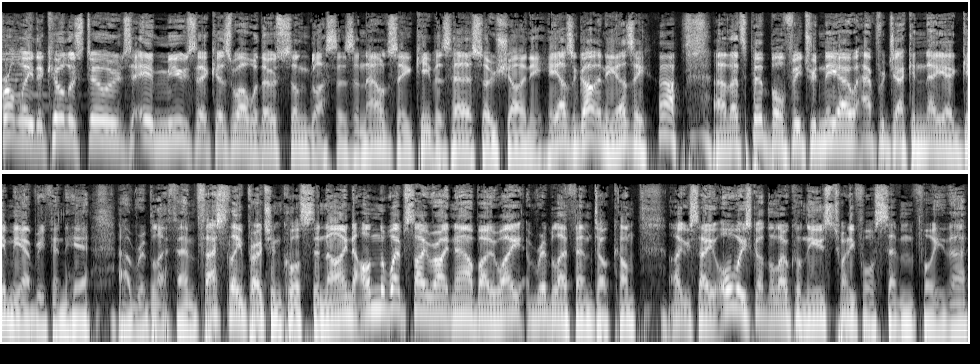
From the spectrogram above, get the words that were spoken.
Probably the coolest dudes in music as well with those sunglasses and now see keep his hair so shiny. He hasn't got any, has he? Uh, that's Pitbull featuring Ne-Yo, Afrojack and Nayer. Give me everything here at Ribble FM. Fastly approaching course to nine. On the website right now, by the way, ribblefm.com. Like we say, always got the local news 24-7 for you there.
